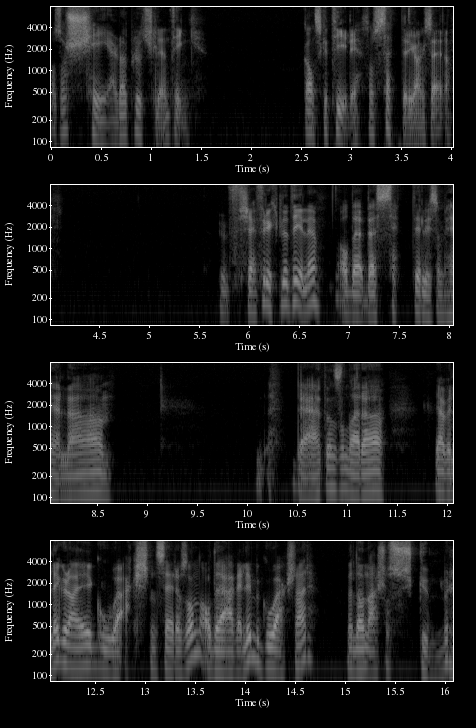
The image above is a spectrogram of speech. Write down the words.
Og så skjer det plutselig en ting ganske tidlig som setter i gang serien. Det skjer fryktelig tidlig, og det, det setter liksom hele Det er en sånn derre Jeg er veldig glad i gode actionserier og sånn, og det er veldig god action her, men den er så skummel.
